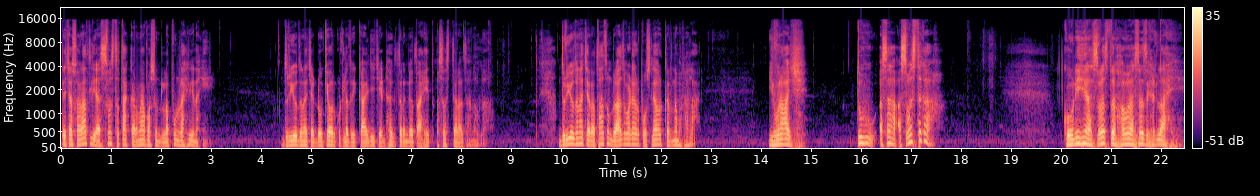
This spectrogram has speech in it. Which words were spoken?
त्याच्या स्वरातली अस्वस्थता कर्णापासून लपून राहिली नाही. दुर्योधनाच्या डोक्यावर कुठल्या तरी काळजीचे ढग तरंगत आहेत असंच त्याला जाणवलं. दुर्योधनाच्या रथातून राजवाड्यावर पोचल्यावर कर्ण म्हणाला युवराज तू असा अस्वस्थ का? कोणीही अस्वस्थ व्हावं असंच घडलं आहे.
